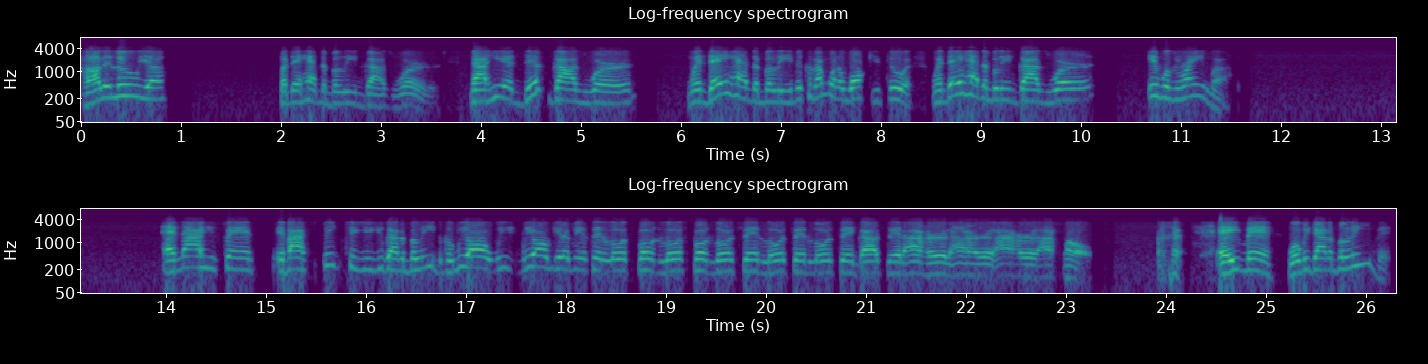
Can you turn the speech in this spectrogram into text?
Hallelujah. But they had to believe God's word. Now, here, this God's word, when they had to believe it, because I'm going to walk you through it, when they had to believe God's word, it was Rhema. And now he's saying, if I speak to you, you got to believe because we all we we all get up here and say the Lord spoke, the Lord spoke, the Lord said, the Lord said, the Lord said, God said, I heard, I heard, I heard, I saw. Amen. Well, we got to believe it.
